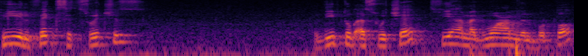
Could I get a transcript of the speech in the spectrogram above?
في الفيكسد سويتشز. دي بتبقى سويتشات فيها مجموعة من البورتات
